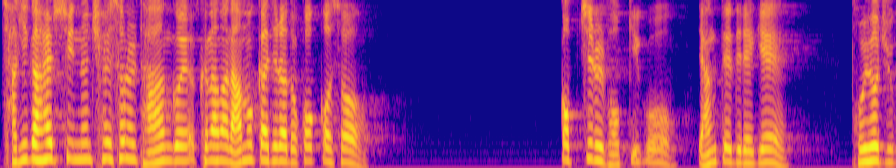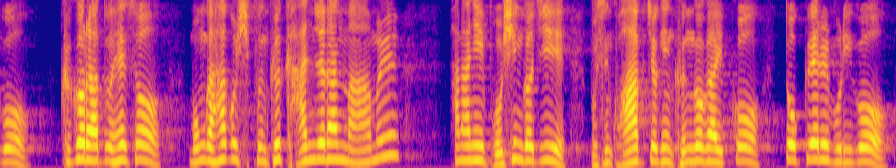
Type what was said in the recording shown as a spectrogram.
자기가 할 수 있는 최선을 다한 거예요. 그나마 나뭇가지라도 꺾어서 껍질을 벗기고 양떼들에게 보여주고 그거라도 해서 뭔가 하고 싶은 그 간절한 마음을 하나님이 보신 거지 무슨 과학적인 근거가 있고 또 꾀를 부리고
